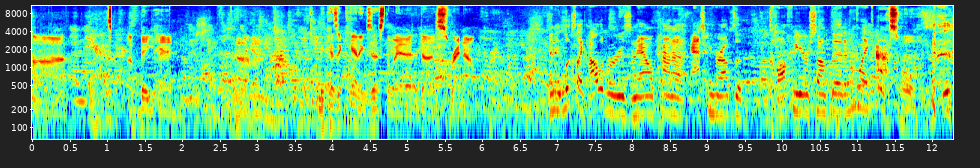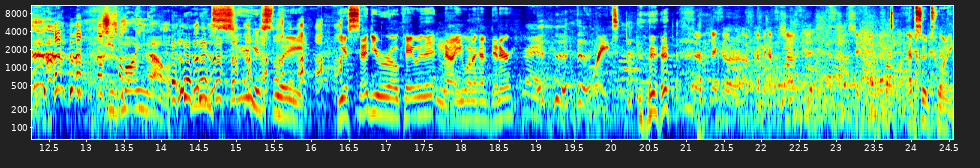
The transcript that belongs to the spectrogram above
uh, a big head um, because it can't exist the way it does right now. And it looks like Oliver is now kind of asking her out to coffee or something. And I'm like, oh, Asshole. She's mine now. Seriously. You said you were okay with it and now you want to have dinner? right. Great. Is there a particular upcoming episode that stay tuned for? Episode 20.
